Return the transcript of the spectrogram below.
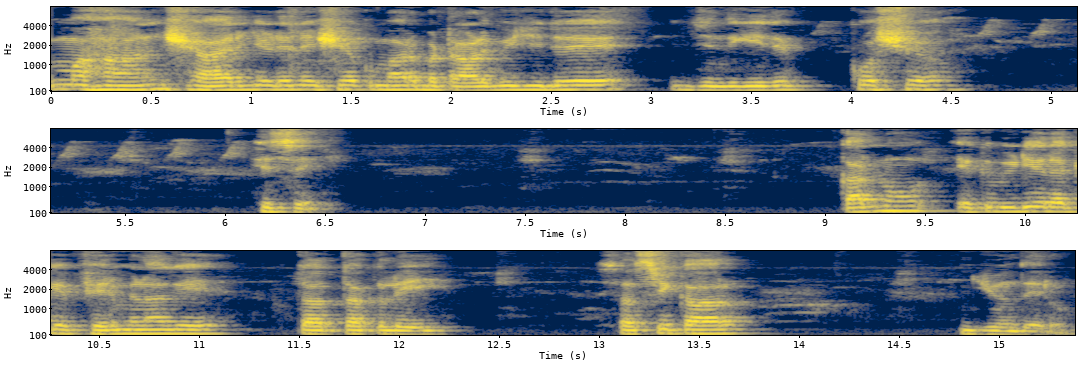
ਮਹਾਨ ਸ਼ਾਇਰ ਜਿਹੜੇ ਨੇ ਸ਼ਿਵ ਕੁਮਾਰ ਬਟਾਲਵੀ ਜੀ ਦੇ ਜ਼ਿੰਦਗੀ ਦੇ ਕੁਝ ਹਿੱਸੇ। ਕੱਲ ਨੂੰ ਇੱਕ ਵੀਡੀਓ ਲੈ ਕੇ ਫਿਰ ਮਿਲਾਂਗੇ। ਤਦ ਤੱਕ ਲਈ ਸਤਿ ਸ੍ਰੀ ਅਕਾਲ। ਜਿਉਂਦੇ ਰਹੋ।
